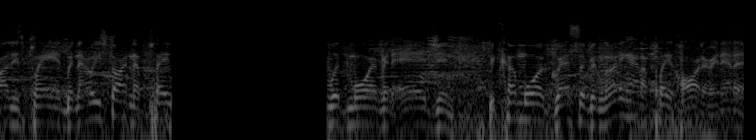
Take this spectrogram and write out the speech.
while he's playing, but now he's starting to play with more of an edge and become more aggressive and learning how to play harder and at a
